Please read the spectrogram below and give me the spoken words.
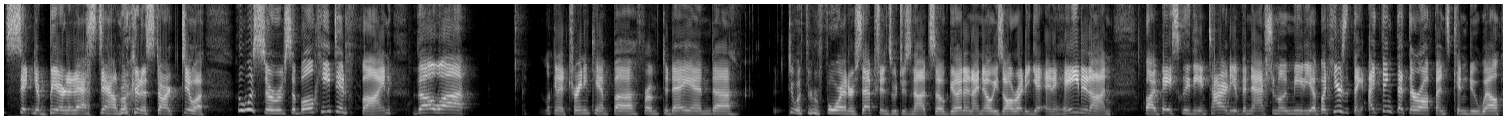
sit your bearded ass down. We're going to start Tua, who was serviceable. He did fine, though, uh, looking at training camp uh, from today, and uh, Tua threw four interceptions, which is not so good, and I know he's already getting hated on by basically the entirety of the national media. But here's the thing I think that their offense can do well.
